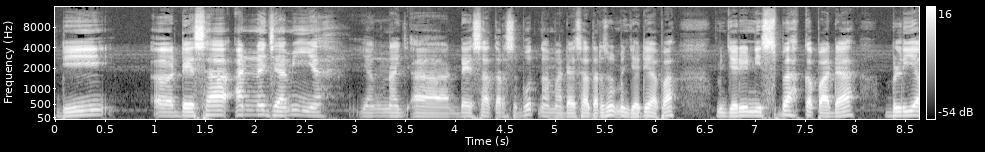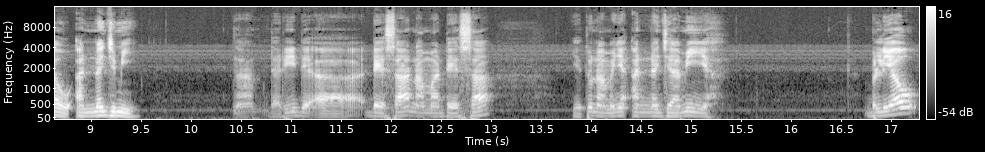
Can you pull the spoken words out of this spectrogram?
di uh, desa An-Najamiyah yang uh, desa tersebut nama desa tersebut menjadi apa? Menjadi nisbah kepada beliau An-Najmi. Nah, dari de uh, desa nama desa yaitu namanya An-Najamiyah. Beliau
